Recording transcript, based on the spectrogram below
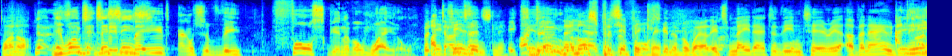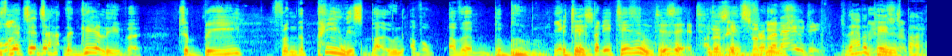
why not? No, You Listen, want it to be is- made out of the foreskin of a whale. But I it don't isn't. actually. It I isn't don't. made Not out specifically. of the foreskin of a whale. It's made out of the interior of an Audi. And I wanted the- to have the gear lever to be from the penis bone of a, of a baboon. You- It is. But it isn't, is it? I It's from an Audi. Do they have a penis have- bone?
